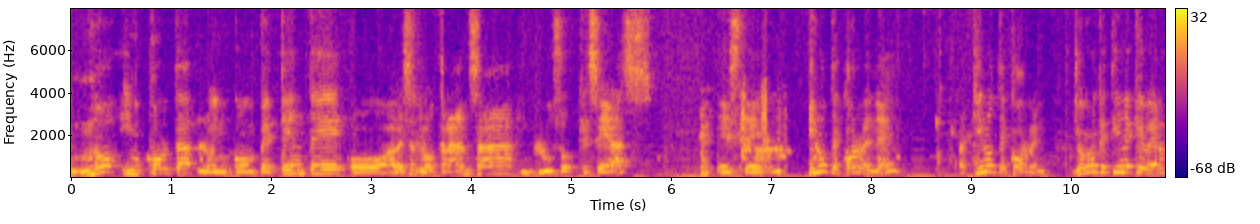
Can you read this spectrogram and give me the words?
no importa lo incompetente o a veces lo tranza incluso que seas, este, y no te corren, ¿eh? Aquí no te corren. Yo creo que tiene que ver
